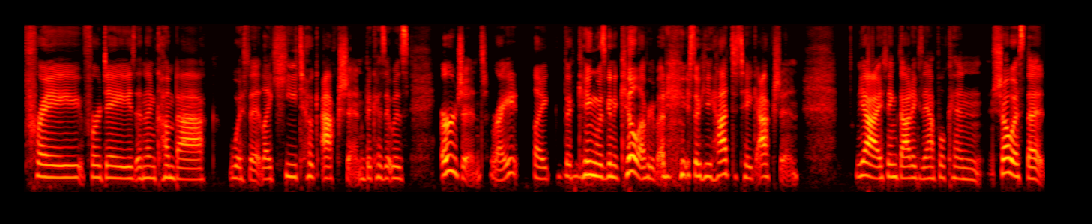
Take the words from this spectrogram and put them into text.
pray for days and then come back with it. Like he took action because it was urgent, right? Like the Mhm. king was going to kill everybody. So he had to take action. Yeah, I think that example can show us that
